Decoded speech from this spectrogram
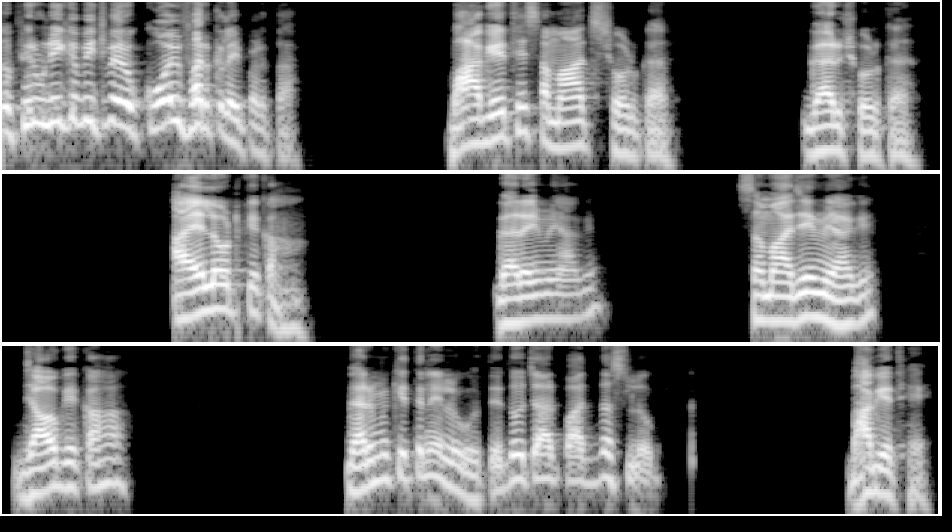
तो फिर उन्हीं के बीच में कोई फ़र्क नहीं पड़ता। भागे थे समाज छोड़कर, घर छोड़कर। आए लौट के कहा? घर में आ गए, समाजे में आ गए। जाओगे कहा? घर में कितने लोग होते? दो, चार, पाँच, दस लोग। भागे थे।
